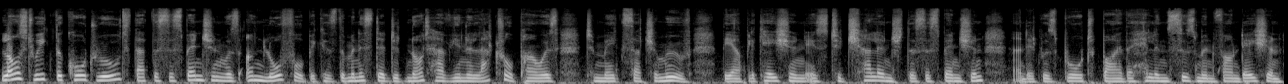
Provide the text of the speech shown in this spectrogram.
Last week, the court ruled that the suspension was unlawful because the minister did not have unilateral powers to make such a move. The application is to challenge the suspension and it was brought by the Helen Suzman Foundation.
